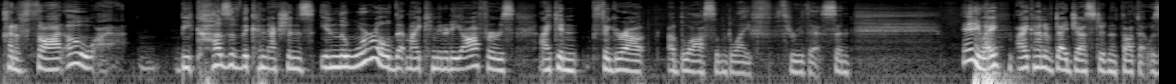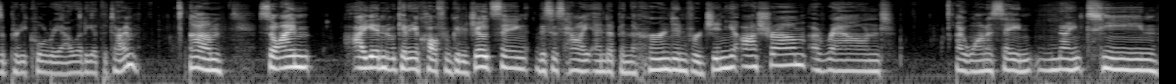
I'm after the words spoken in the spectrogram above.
kind of thought, oh, because of the connections in the world that my community offers, I can figure out a blossomed life through this. And anyway, I kind of digested and thought that was a pretty cool reality at the time. Um, so I'm I ended up getting a call from Guru Jot Singh. This is how I end up in the Herndon, Virginia ashram around, I want to say 19.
